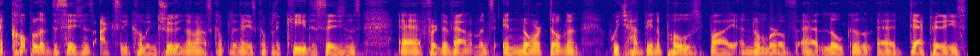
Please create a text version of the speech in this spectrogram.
A couple of decisions actually coming through in the last couple of days, a couple of key decisions uh, for developments in North Dublin, which had been opposed by a number of uh, local uh, deputies.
